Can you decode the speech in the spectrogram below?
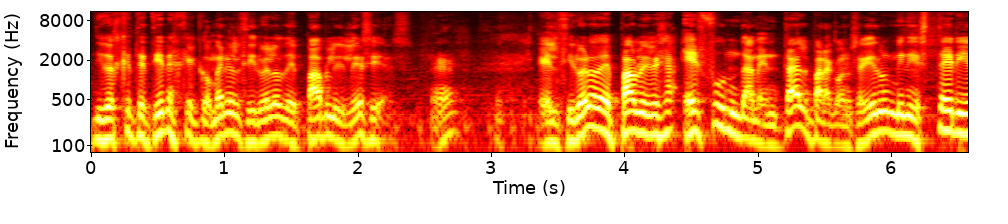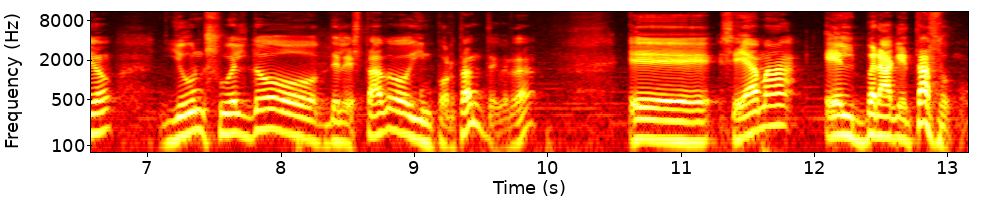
Digo, es que te tienes que comer el ciruelo de Pablo Iglesias. ¿eh? El ciruelo de Pablo Iglesias es fundamental para conseguir un ministerio y un sueldo del Estado importante, ¿verdad? Eh, se llama el braguetazo.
